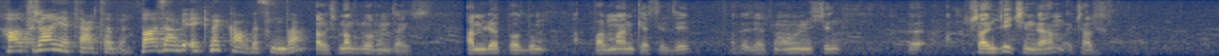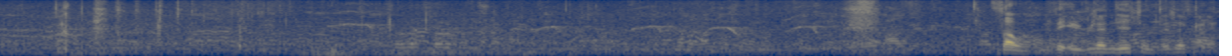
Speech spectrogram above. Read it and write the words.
Hatıran yeter tabi. Bazen bir ekmek kavgasında Çalışmak zorundayız. Ameliyat oldum, parmağım kesildi. Affedersin onun için e, sancı içinde ama çalış. Sağ ol. Bize ilgilendiği için teşekkür ederim.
